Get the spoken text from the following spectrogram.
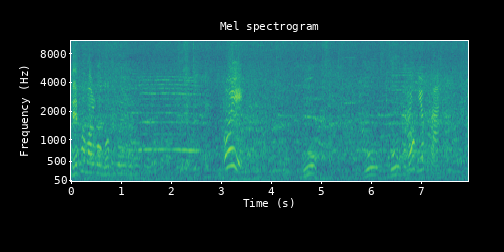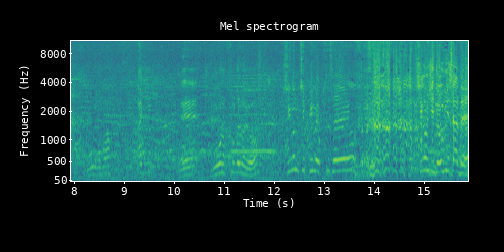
대파 말고 뭐 필요해요? 오이. 무, 무, 무호박? 귀엽다. 무호박 까지? 네. 무는 큰 걸로요. 시금치 필요 없으세요? 시금치 너무 비싼데.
